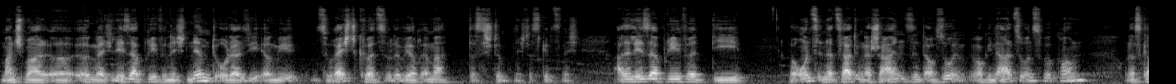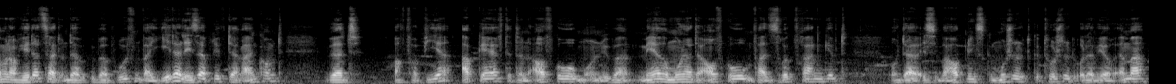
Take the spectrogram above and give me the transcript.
manchmal äh, irgendwelche Leserbriefe nicht nimmt oder sie irgendwie zurechtkürzt oder wie auch immer, das stimmt nicht, das gibt's nicht. Alle Leserbriefe, die bei uns in der Zeitung erscheinen, sind auch so im Original zu uns bekommen und das kann man auch jederzeit unter, überprüfen, weil jeder Leserbrief, der reinkommt, wird auf Papier abgeheftet und aufgehoben und über mehrere Monate aufgehoben, falls es Rückfragen gibt und da ist überhaupt nichts gemuschelt, getuschelt oder wie auch immer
